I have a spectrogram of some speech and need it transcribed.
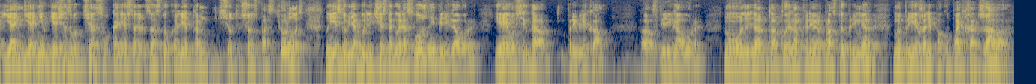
я, я, не, я сейчас вот сейчас, конечно, за столько лет там все, все подстерлось, но если у меня были, честно говоря, сложные переговоры, я его всегда привлекал э, в переговоры. Ну, я, такой, например, простой пример. Мы приехали покупать Хаджава,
